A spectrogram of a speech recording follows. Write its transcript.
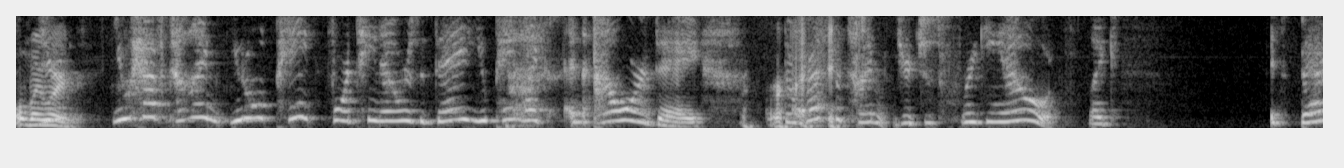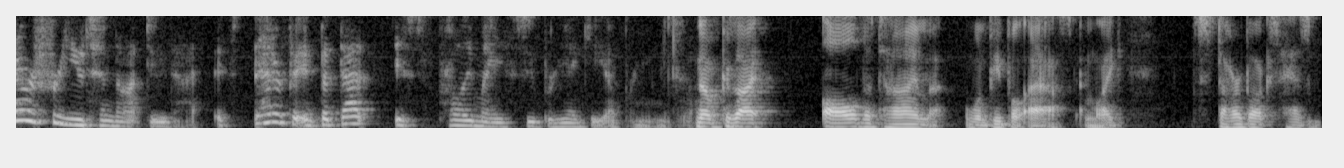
Oh my you, word. you have time you don't paint 14 hours a day you paint like an hour a day the rest of the time you're just freaking out like it's better for you to not do that it's better for but that is probably my super yankee upbringing well. No, because I all the time when people ask, I'm like, Starbucks has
